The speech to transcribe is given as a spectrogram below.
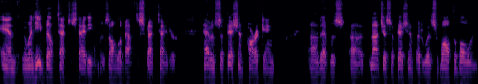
and when he built Texas Stadium, it was all about the spectator having sufficient parking uh, that was uh, not just efficient but was walkable and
